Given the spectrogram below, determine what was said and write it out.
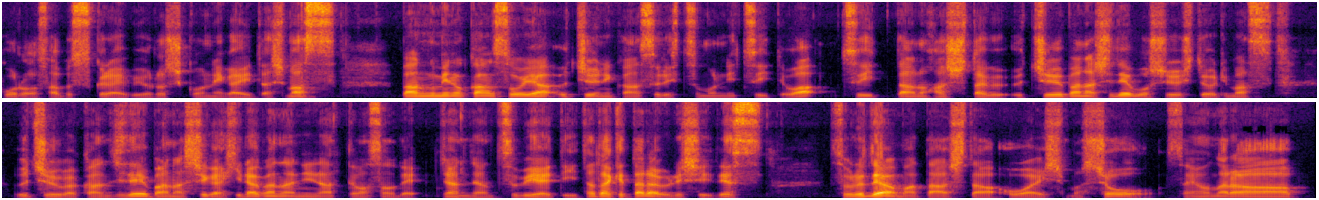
フォロー、サブスクライブよろしくお願いいたします。番組の感想や宇宙に関する質問については、Twitter のハッシュタグ宇宙話で募集しております。宇宙が漢字で話がひらがなになってますので、じゃんじゃんつぶやいていただけたら嬉しいです。それではまた明日お会いしましょう。さようなら。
